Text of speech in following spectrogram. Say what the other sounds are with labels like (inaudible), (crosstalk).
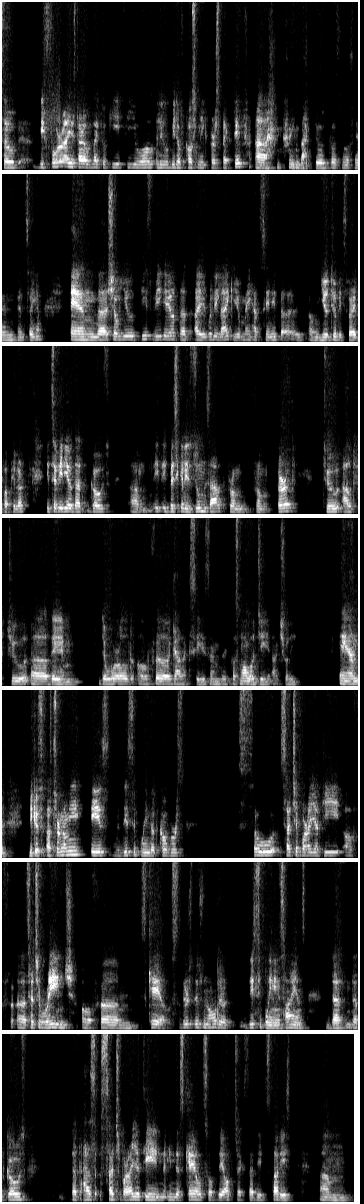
So before I start, I would like to give you all a little bit of cosmic perspective, (laughs) uh, going back to Cosmos and, and Sagan, and uh, show you this video that I really like. You may have seen it uh, on YouTube. It's very popular. It's a video that goes, um, it, it, basically zooms out from, from Earth to out to uh, the, the world of uh, galaxies and the cosmology, actually. And because astronomy is the discipline that covers so such a variety of uh, such a range of um, scales. There's there's no other discipline in science that that goes that has such variety in in the scales of the objects that it studies. Um,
